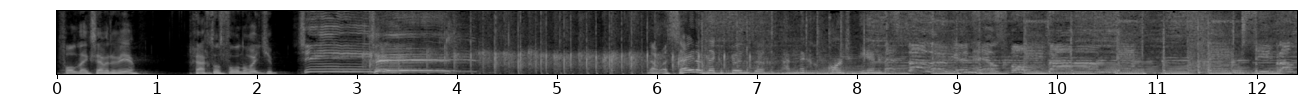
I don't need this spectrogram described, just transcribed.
Volgende week zijn we er weer. Graag tot het volgende rondje. Zie! Nou, wat zei je dat lekker puntig? Ja, lekker kort, heerlijk. Best wel leuk en heel spontaan. Siebrand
